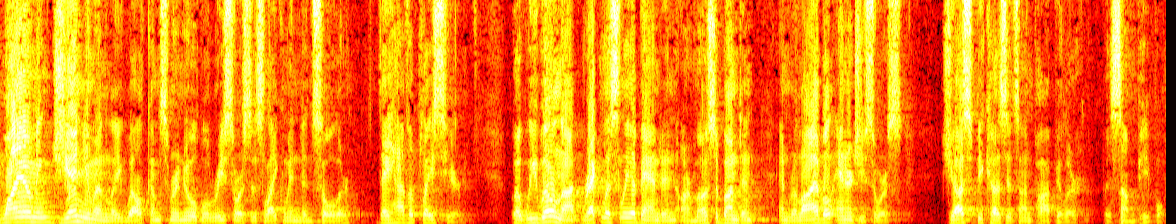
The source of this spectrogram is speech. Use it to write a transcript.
Wyoming genuinely welcomes renewable resources like wind and solar. They have a place here. But we will not recklessly abandon our most abundant and reliable energy source just because it's unpopular with some people.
